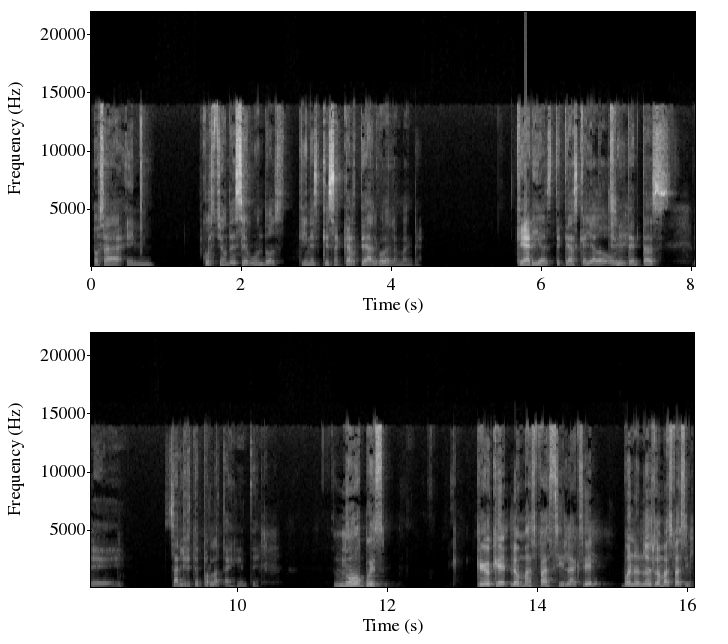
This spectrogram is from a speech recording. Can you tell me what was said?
o sea, en cuestión de segundos tienes que sacarte algo de la manga. ¿Qué harías? ¿Te quedas callado o intentas eh, salirte por la tangente? No, pues creo que lo más fácil, Axel, bueno, no es lo más fácil,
